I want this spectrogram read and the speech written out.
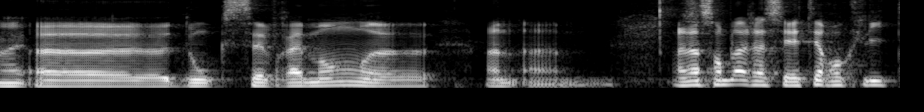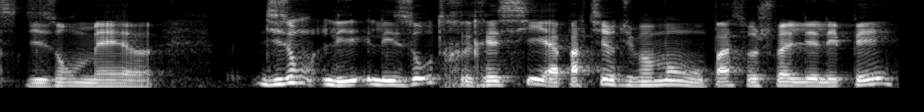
Euh, donc c'est vraiment euh, un, assemblage assez hétéroclite, disons, mais euh, disons les, autres récits, à partir du moment où on passe au cheval et l'épée,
